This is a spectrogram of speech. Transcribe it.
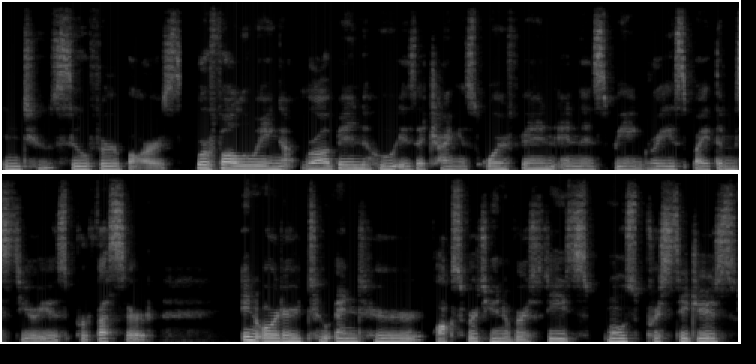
into silver bars. We're following Robin who is a Chinese orphan and is being raised by the mysterious professor in order to enter Oxford University's most prestigious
